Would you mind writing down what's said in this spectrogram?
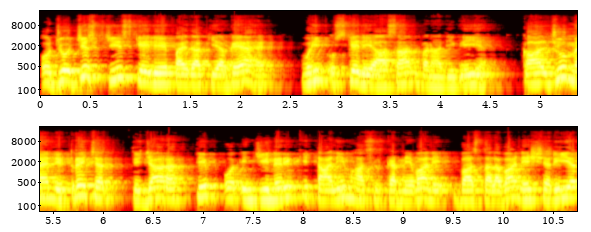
اور جو جس چیز کے لیے پیدا کیا گیا ہے، وہی اس کے لیے آسان بنا دی گئی ہے۔ کالجو میں لٹریچر تجارت، طب اور انجینئرنگ کی تعلیم حاصل کرنے والے بعض طلباء نے شریعت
